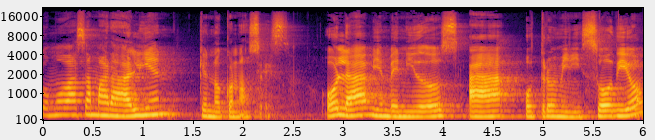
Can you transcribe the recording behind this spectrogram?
¿Cómo vas a amar a alguien que no conoces? Hola, bienvenidos a otro minisodio.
